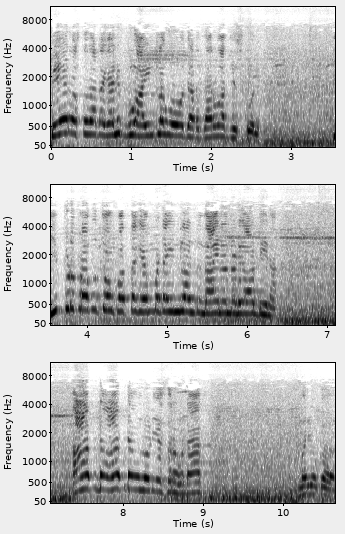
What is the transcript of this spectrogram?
పేరు వస్తుందట కానీ ఆ ఇంట్లో పోవద్దట తర్వాత తీసుకొని. ఇప్పుడు ప్రభుత్వం కొత్తగా ఎమ్మట ఇండ్లు అంటుంది ఆయన అన్నాడు కాబట్టి ఈయన. యాప్ యాప్ డౌన్లోడ్ చేస్తారు ఒకటి యాప్ మరి ఒక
